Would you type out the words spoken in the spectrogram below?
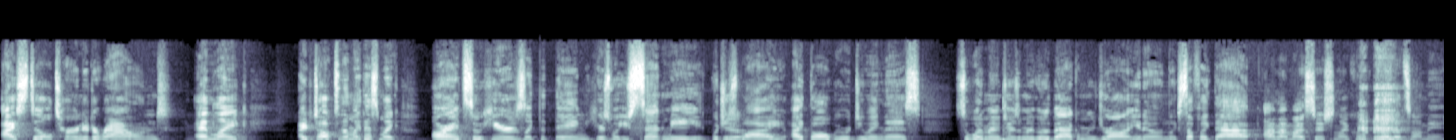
I still turn it around and mm-hmm. like I talk to them like this. I'm like, all right, so here's like the thing, here's what you sent me, which is Yeah. why I thought we were doing this. So what I'm gonna do is I'm gonna go to the back, I'm gonna redraw, you know, and like stuff like that. I'm at my station like, who? No, that's not me.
